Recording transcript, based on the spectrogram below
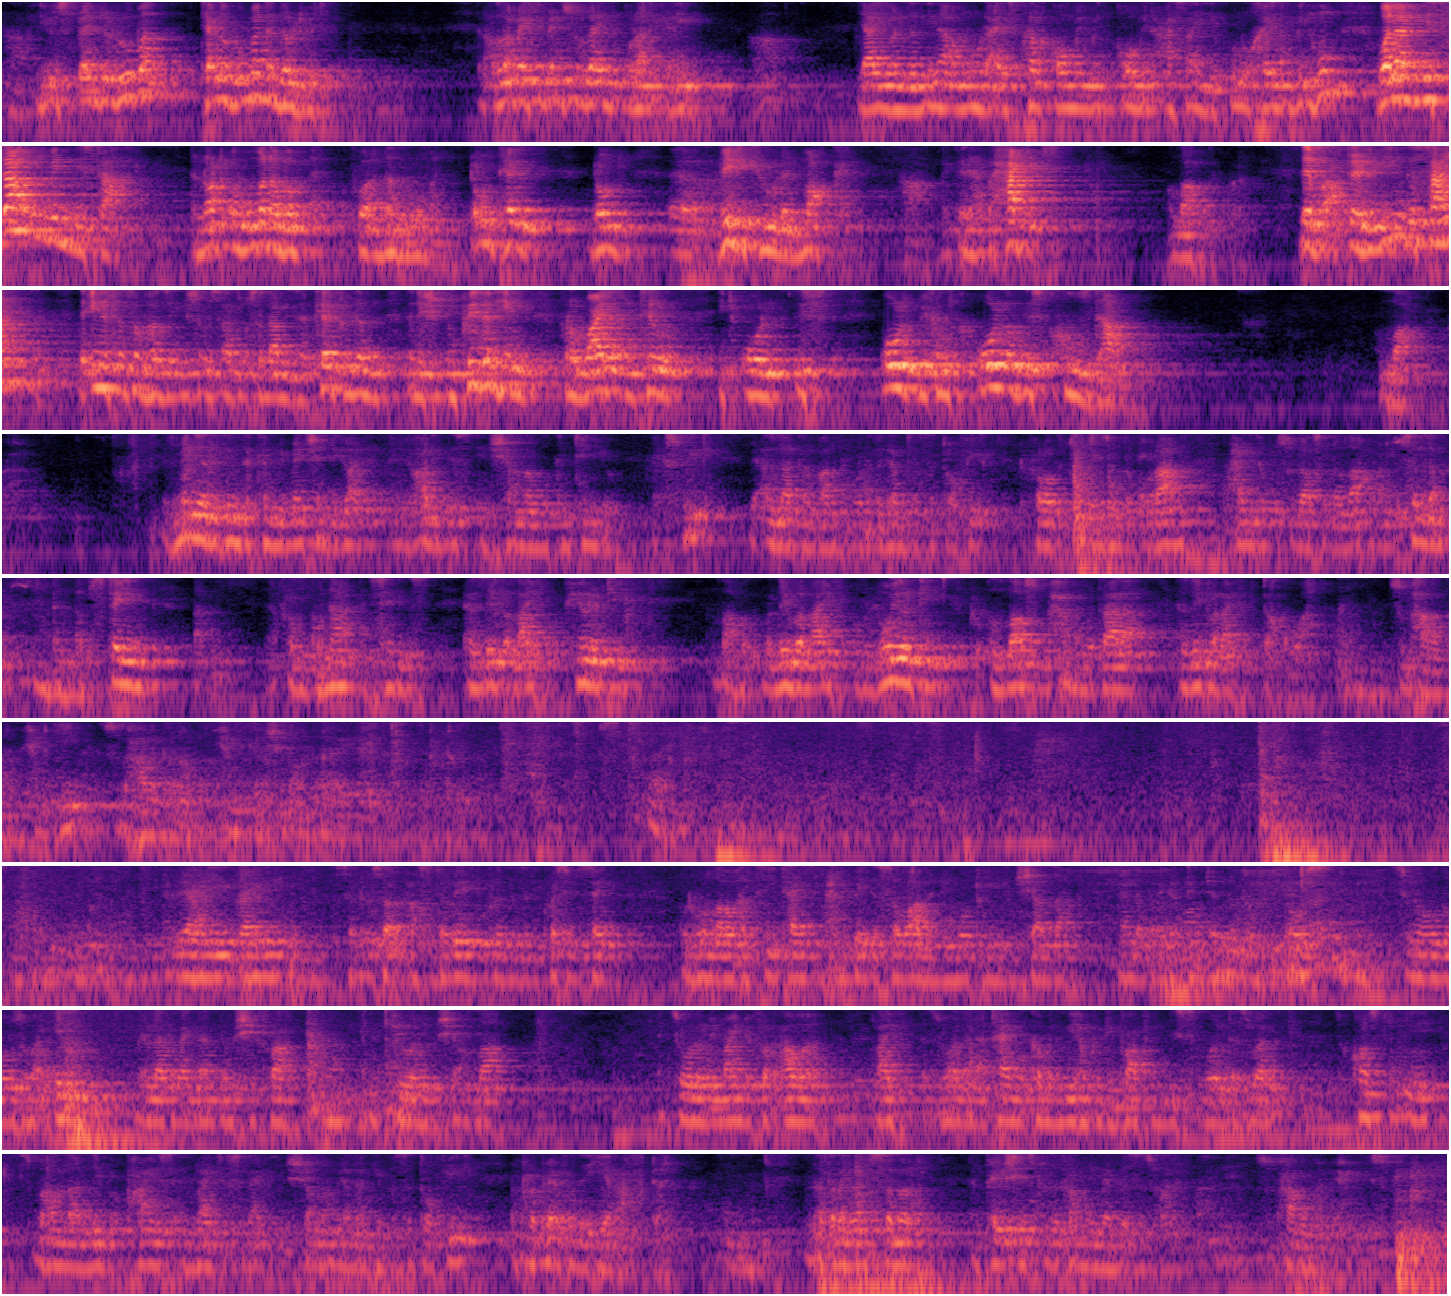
Ah, you spread the rumor, tell a woman and they'll do it. And Allah makes mention of that in the Quran Kareem. يا أيها الذين آمنوا لا يسخر قوم من قوم عسى أن يكونوا خيرا منهم ولا نساء من نساء and not a woman above for another woman. Don't tell, don't uh, ridicule and mock. They have a habit. Allah Therefore, after reviewing the signs, the innocence of Hazrat Yusuf is occurred to them that they should imprison him for a while until it all this all becomes all of this cools down. Allah. There's many other things that can be mentioned regarding, regarding this. Inshallah, we'll continue next week. May Allah ta'ala grant us the tawfiq to follow the teachings of the Quran, hadith of Rasulullah wa sallam, and abstain uh, from guna and sins and live a life of purity, live a life of loyalty to Allah subhanahu wa ta'ala and live a life of taqwa. Subhanallah bihamdihi, subhanaka Allahumma wa bihamdika, ashhadu an passed away. Brothers requested to say, Allah three times and pay the sawab and we to him, inshallah. And Allah Ta'ala those to all those who are ill. May Allah grant them shifa and cure inshallah. So a reminder for our life as well. And a time will come when we have to depart from this world as well. So constantly, subhanAllah, live a pious and righteous life. Inshallah, may Allah give us a tawfiq and prepare for the hereafter. Allah grant sabr and patience to the family members as well. SubhanAllah,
